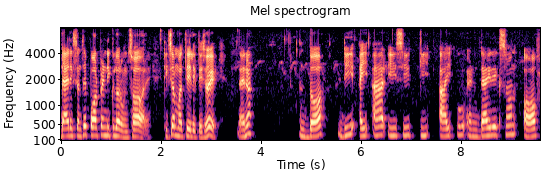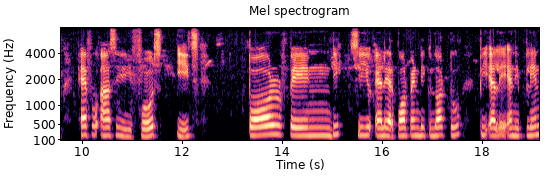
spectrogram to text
डाइरेक्सन चाहिँ पर्पेन्डिकुलर हुन्छ अरे। ठिक छ? म त्यही लेख्दैछु है। होइन? द डिआइआरइसिटिआइओ एन्ड डाइरेक्सन अफ एफओआरसी फोर्स इज परपेन्डी सियुएलएआर perpendicular to PLANE plane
